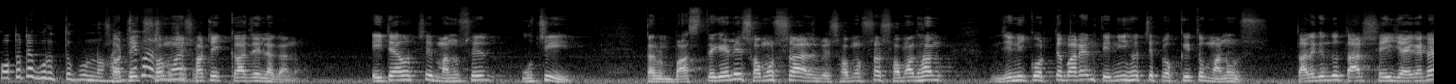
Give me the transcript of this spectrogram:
কতটা গুরুত্বপূর্ণ হয়? যে সঠিক কোনো সময় সঠিক কাজে লাগানো। এইটা হচ্ছে মানুষের উচিত। কারণ বাঁচতে গেলে সমস্যা আসবে সমস্যার সমাধান যিনি করতে পারেন তিনি হচ্ছে প্রকৃত মানুষ। তাহলে কিন্তু তার সেই জায়গাটা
